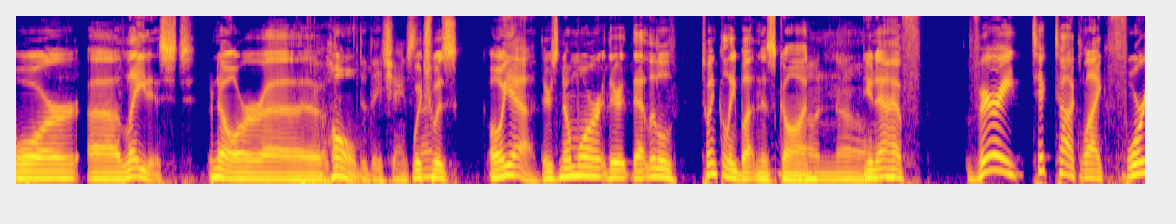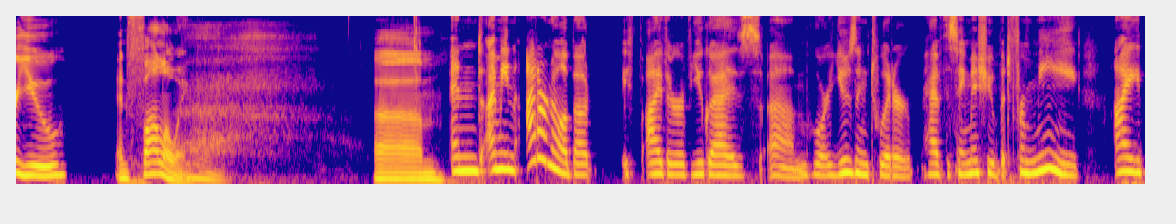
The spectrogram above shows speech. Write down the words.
or uh, latest, no, or uh, home. did they change Which that? was oh yeah. There's no more. There that little twinkly button is gone. Oh, no. You now have very TikTok like for you and following. And I mean, I don't know about if either of you guys um, who are using Twitter have the same issue, but for me, I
